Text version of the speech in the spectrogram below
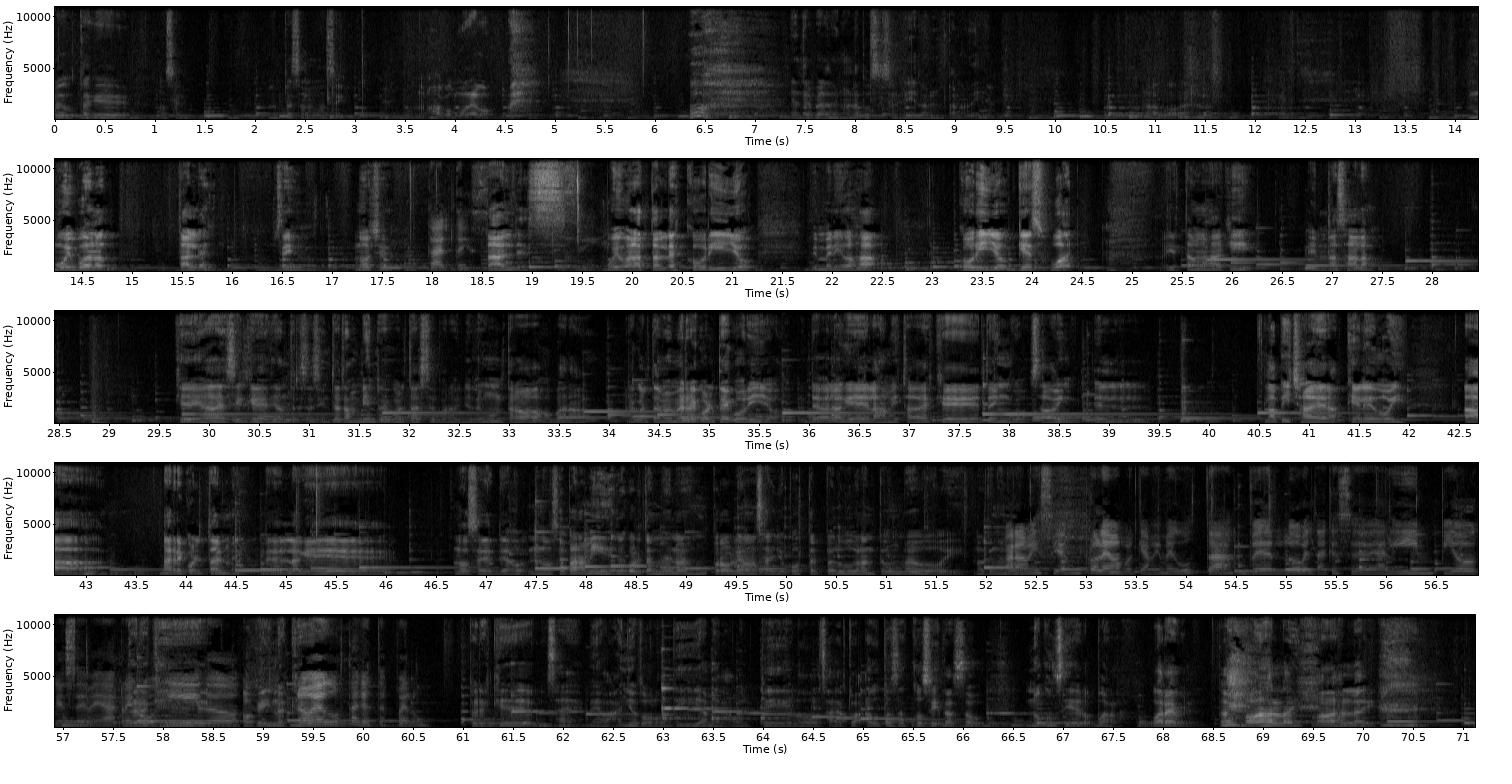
me gusta que, no sé, lo empezamos así. Nos acomodemos. Uf. Entre, espérate, no le puse servilleta mi empanadilla. No la puedo agarrar. Muy buenas tardes. ¿Sí? Noche. Tardes. Tardes. Sí. Muy buenas tardes, Corillo. Bienvenidos a Corillo. Guess what? Hoy estamos aquí en la sala. Quería decir que diantre, se siente tan bien recortarse, pero yo tengo un trabajo para recortarme. Me recorté, Corillo. De verdad que las amistades que tengo, saben, el, la pichadera que le doy a, a recortarme. De verdad que no sé, dejo- no sé, para mí recortarme no es un problema. O sea, yo puedo estar peludo durante un mes o dos y no tengo Para mí sí es un problema porque a mí me gusta verlo, ¿verdad? Que se vea limpio, que se vea es que, recogido. ok, no es que, No me gusta que estés peludo. pero es que, ¿sabes? Me baño todos los días, me lavo el pelo, ¿sabes? Hago todas esas cositas, so, no considero, bueno, whatever. Vamos a dejarla ahí, vamos a dejarla ahí.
